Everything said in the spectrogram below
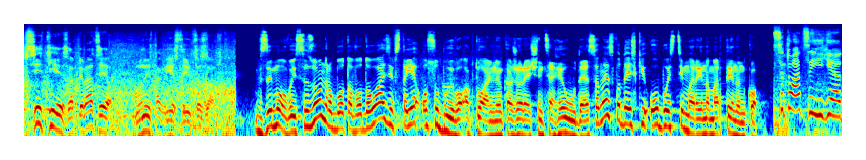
Всі ті операції, вони так і стаються завжди. В зимовий сезон робота водолазів стає особливо актуальною, каже речниця ГУ ДСНС в Одеській області Марина Мартиненко. Ситуації є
